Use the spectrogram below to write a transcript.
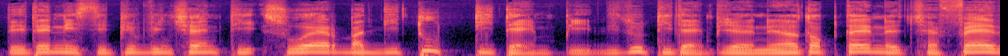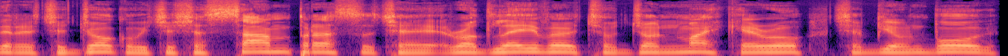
dei tennisti più vincenti su erba di tutti i tempi, di tutti i tempi, cioè nella top 10 c'è Federer, c'è Djokovic, c'è Sampras, c'è Rod Laver, c'è John McEnroe, c'è Bjorn Borg,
